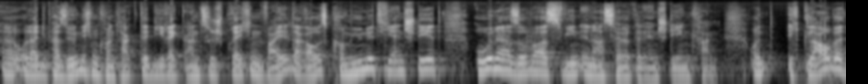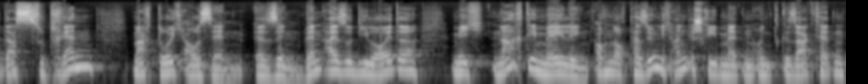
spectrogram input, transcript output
äh, oder die persönlichen Kontakte direkt anzusprechen, weil daraus Community entsteht oder sowas wie ein Inner Circle entstehen kann. Und ich glaube, das zu trennen, macht durchaus Sinn. Äh, Sinn. Wenn also die Leute mich nach dem Mailing auch noch persönlich angeschrieben hätten und gesagt hätten,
